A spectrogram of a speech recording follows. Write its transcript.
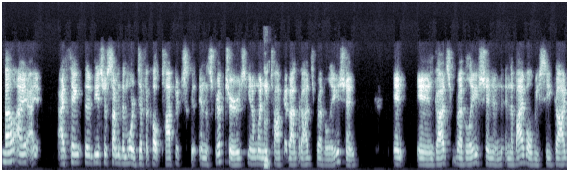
Well, I, I I think that these are some of the more difficult topics in the scriptures. You know, when you hmm. talk about God's revelation, in in God's revelation in, in the Bible, we see God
